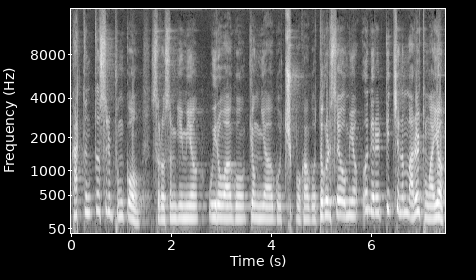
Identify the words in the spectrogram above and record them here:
같은 뜻을 품고 서로 섬기며 위로하고 격려하고 축복하고 덕을 세우며 은혜를 끼치는 말을 통하여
